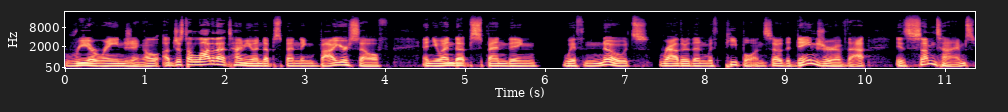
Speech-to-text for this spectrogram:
rearranging. Just a lot of that time you end up spending by yourself and you end up spending with notes rather than with people. And so the danger of that is sometimes,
